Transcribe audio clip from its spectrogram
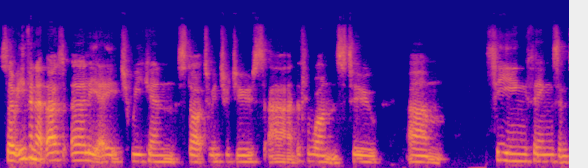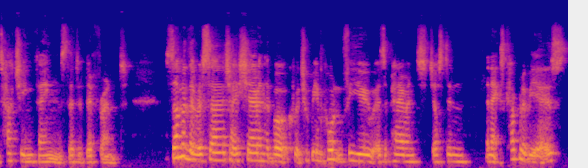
So, even at that early age, we can start to introduce our little ones to um, seeing things and touching things that are different. Some of the research I share in the book, which will be important for you as a parent just in the next couple of years,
